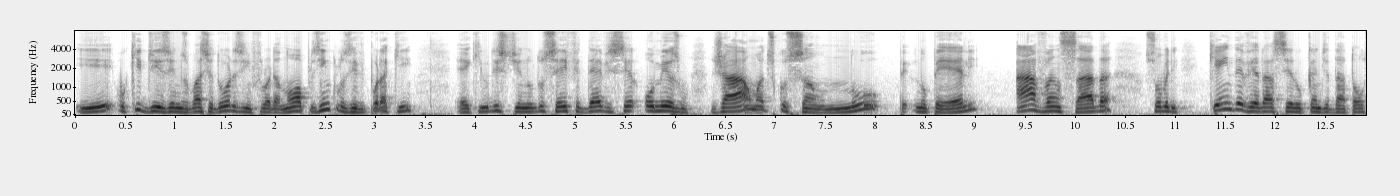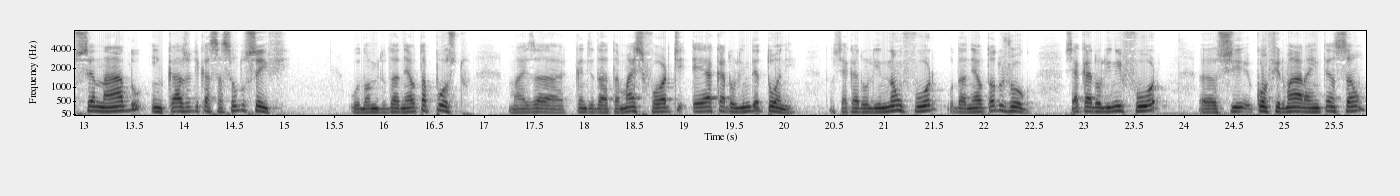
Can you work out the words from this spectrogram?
E o que dizem nos bastidores em Florianópolis, inclusive por aqui, é que o destino do SAFE deve ser o mesmo. Já há uma discussão no, no PL avançada sobre quem deverá ser o candidato ao Senado em caso de cassação do SAFE. O nome do Daniel está posto, mas a candidata mais forte é a Carolina Detone. Então, se a Caroline não for, o Daniel está do jogo. Se a Caroline for, uh, se confirmar a intenção,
